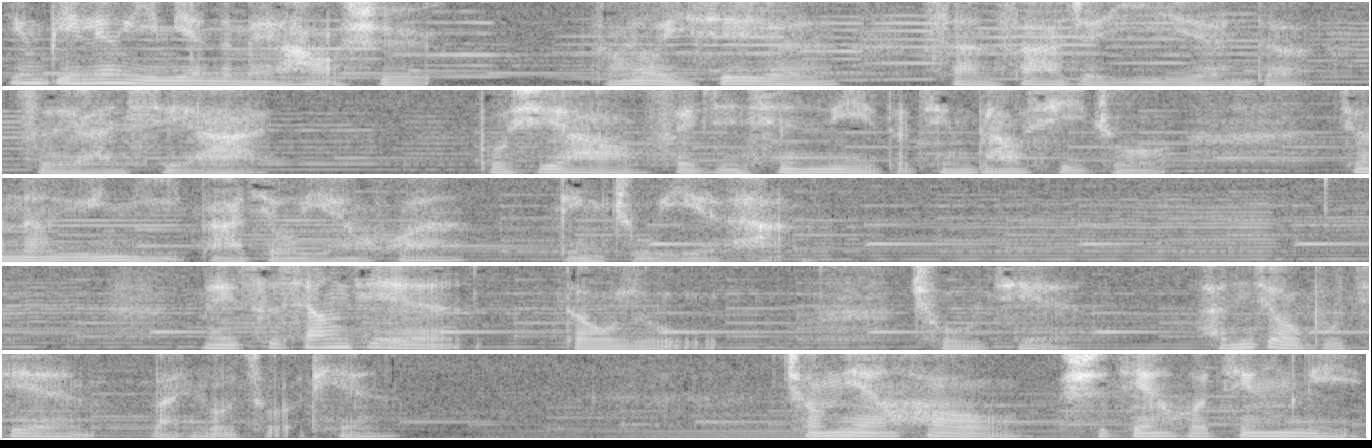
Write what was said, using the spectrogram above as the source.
硬币另一面的美好是，总有一些人散发着宜人的自然喜爱，不需要费尽心力的精雕细琢，就能与你把酒言欢，并烛夜谈。每次相见都如初见，很久不见，宛若昨天。成年后，时间和精力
